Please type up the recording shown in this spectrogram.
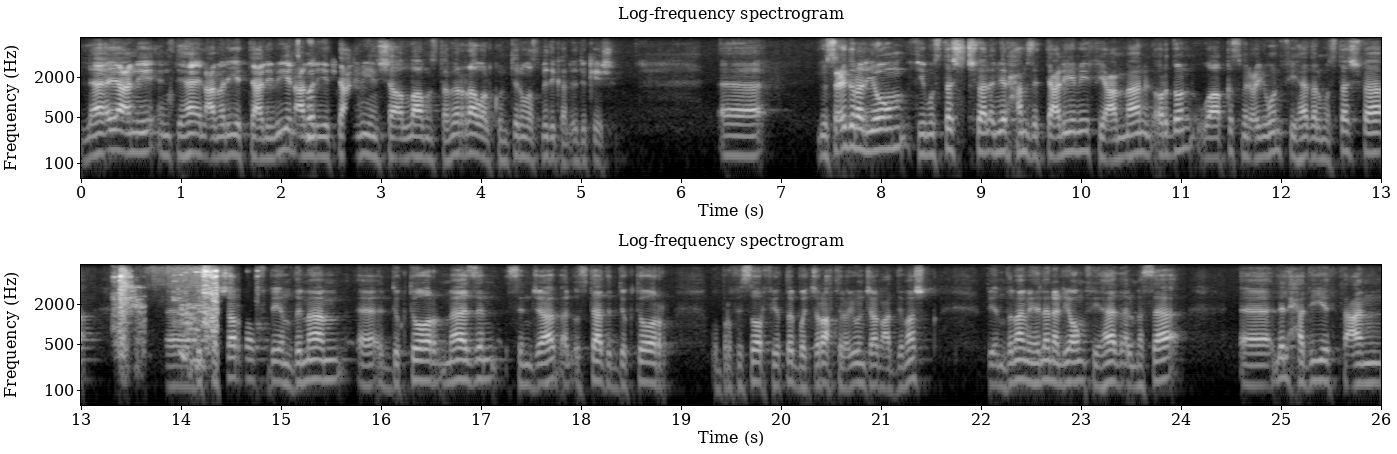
لا يعني انتهاء العملية التعليمية، العملية التعليمية إن شاء الله مستمرة وال continuous medical education. يسعدنا اليوم في مستشفى الأمير حمزة التعليمي في عمان الأردن وقسم العيون في هذا المستشفى آه، بالتشرف بانضمام آه، الدكتور مازن سنجاب الأستاذ الدكتور وبروفيسور في طب وجراحة العيون جامعة دمشق بانضمامه لنا اليوم في هذا المساء آه، للحديث عن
